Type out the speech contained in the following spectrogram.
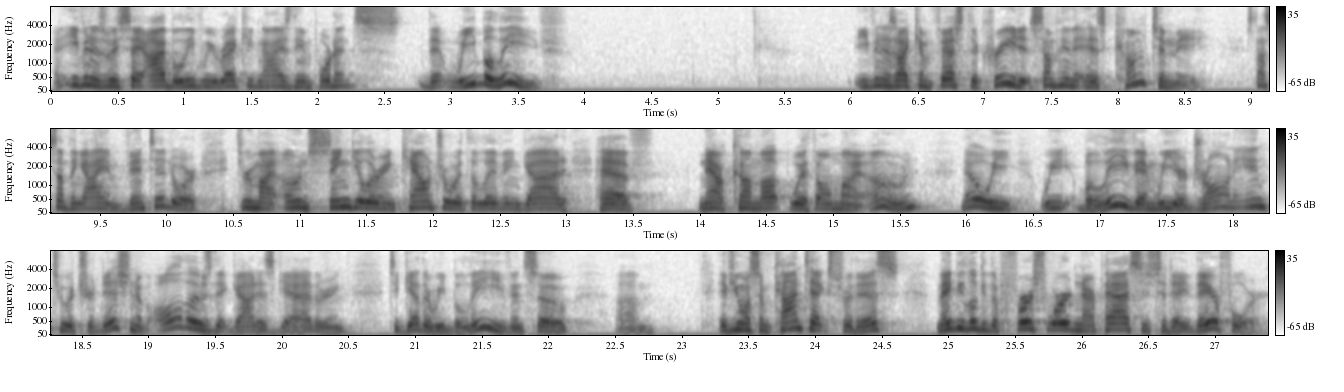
And even as we say, I believe, we recognize the importance that we believe even as I confess the creed, it's something that has come to me. It's not something I invented or through my own singular encounter with the living God have now come up with on my own. No, we, we believe and we are drawn into a tradition of all those that God is gathering together. We believe. And so, um, if you want some context for this, maybe look at the first word in our passage today, therefore.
